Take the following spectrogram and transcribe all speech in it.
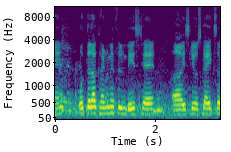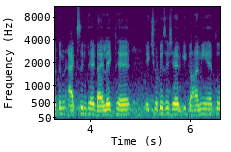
हैं। उत्तराखंड में फ़िल्म बेस्ड है इसलिए उसका एक सर्टन एक्सेंट है डायलेक्ट है। एक छोटे से शहर की कहानी है तो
